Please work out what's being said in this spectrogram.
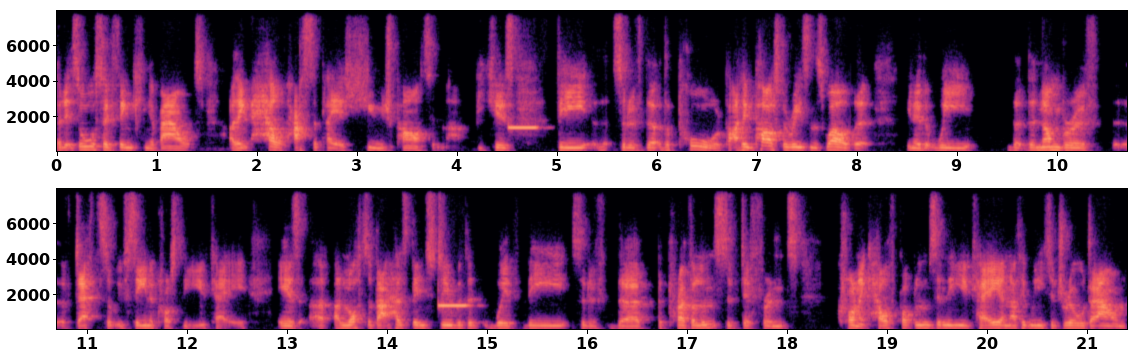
but it's also thinking about, I think health has to play a huge part in that because the sort of the, the poor, I think part of the reason as well that, you know, that we, that the number of, of deaths that we've seen across the UK is a, a lot of that has been to do with the, with the sort of the, the prevalence of different chronic health problems in the UK. And I think we need to drill down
